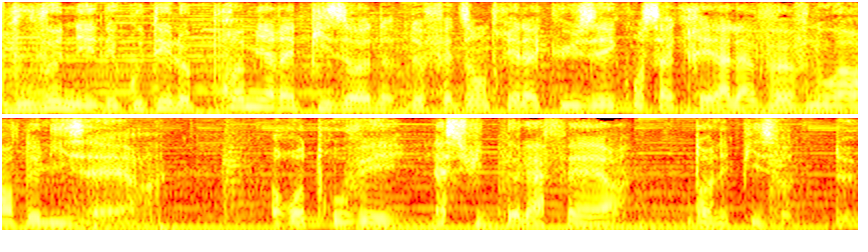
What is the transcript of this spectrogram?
Vous venez d'écouter le premier épisode de Faites entrer l'accusé consacré à la veuve noire de l'Isère. Retrouvez la suite de l'affaire dans l'épisode 2.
